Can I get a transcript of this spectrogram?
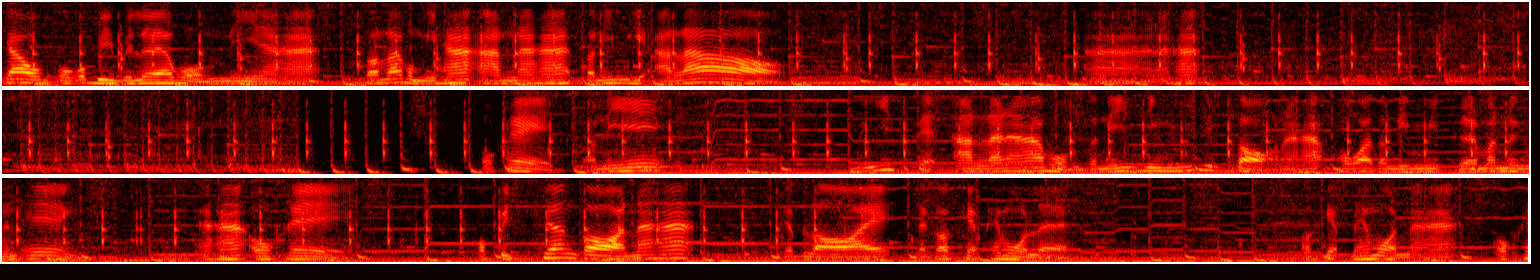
เจ้าโกโกบีไปเลยครับผมนี่นะฮะตอนแรกผมมี 5 อันนะฮะตอนนี้มีกี่อันแล้วอ่านะฮะโอเค ตอนนี้มี21 อันแล้วนะครับผมตอนนี้ยิงมี22 นะฮะเพราะว่าตอนนี้มีเกินมาหนึ่งนั่นเองนะฮะโอเคขอปิดเครื่องก่อนนะฮะเรียบร้อยแล้วก็เก็บให้หมดเลยเอาเก็บให้หมดนะฮะโอเค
